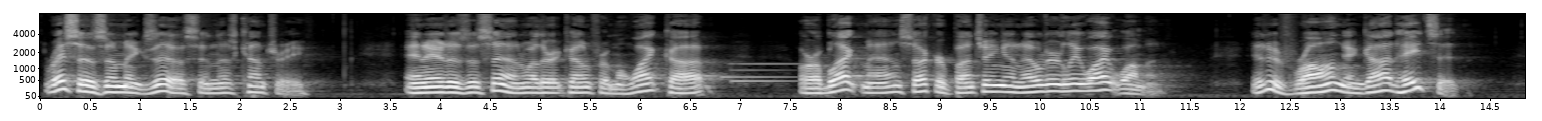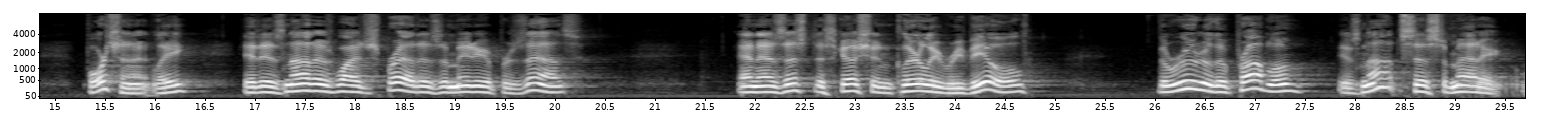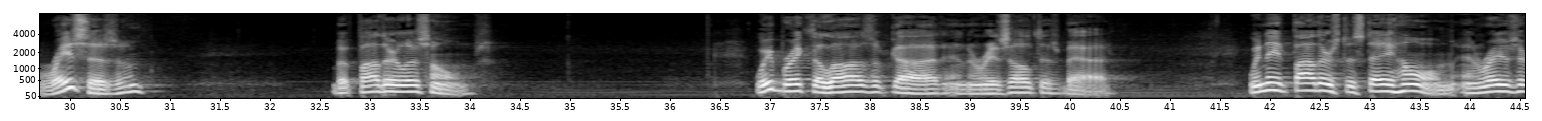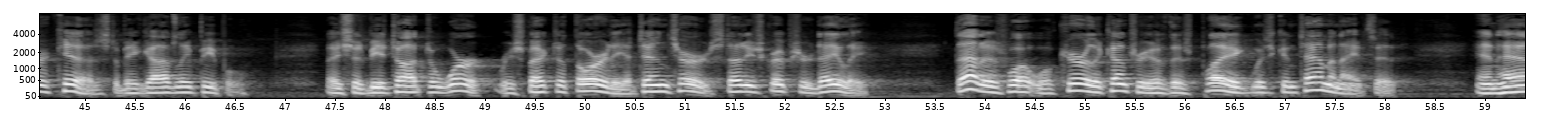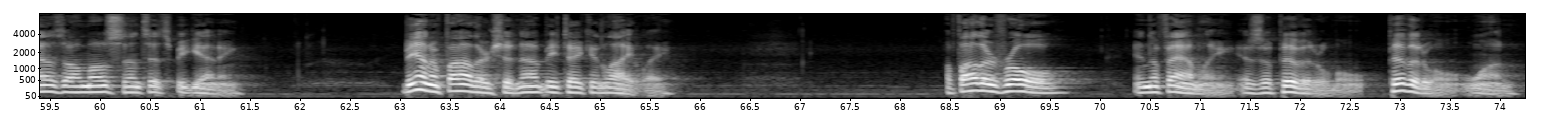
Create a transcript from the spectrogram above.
Racism exists in this country, and it is a sin whether it comes from a white cop or a black man sucker punching an elderly white woman. It is wrong, and God hates it. Fortunately, it is not as widespread as the media presents. And as this discussion clearly revealed, the root of the problem is not systematic racism, but fatherless homes. We break the laws of God, and the result is bad. We need fathers to stay home and raise their kids to be godly people. They should be taught to work, respect authority, attend church, study scripture daily. That is what will cure the country of this plague which contaminates it and has almost since its beginning. Being a father should not be taken lightly. A father's role in the family is a pivotal, pivotal one.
